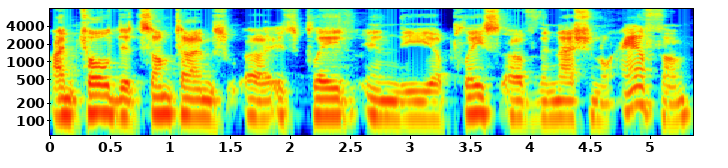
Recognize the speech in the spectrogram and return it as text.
I'm told that sometimes uh, it's played in the uh, place of the national anthem.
